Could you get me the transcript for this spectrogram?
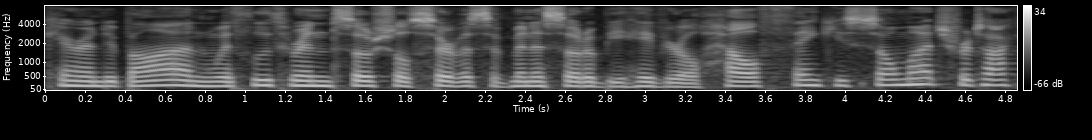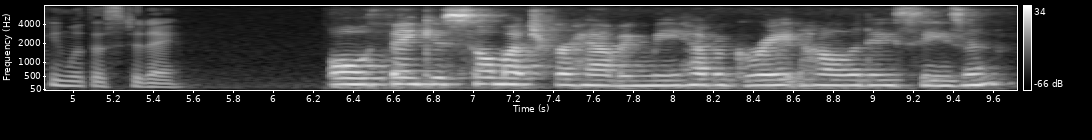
Karen DeBon with Lutheran Social Service of Minnesota Behavioral Health. Thank you so much for talking with us today. Oh, thank you so much for having me. Have a great holiday season.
